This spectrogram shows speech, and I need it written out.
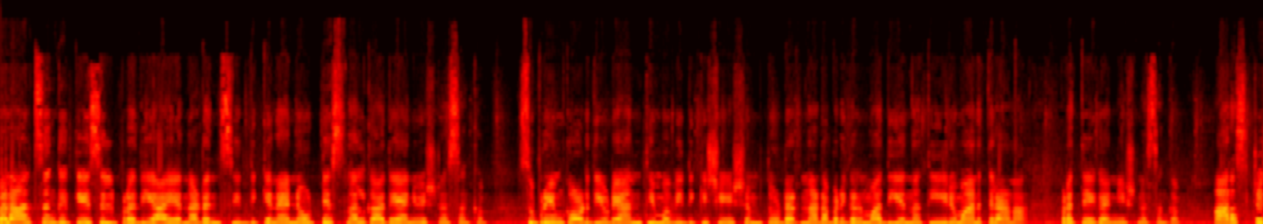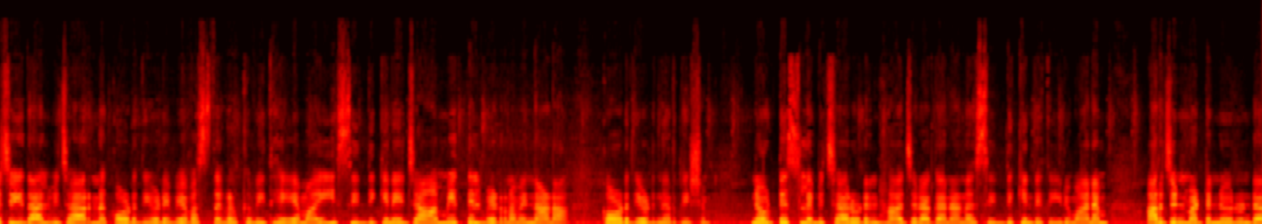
ബലാത്സംഗ കേസിൽ പ്രതിയായ നടൻ സിദ്ദിഖിന് നോട്ടീസ് നൽകാതെ അന്വേഷണ സംഘം. സുപ്രീം കോടതിയുടെ അന്തിമ വിധിക്ക് ശേഷം തുടർ നടപടികൾ മതിയെന്ന തീരുമാനത്തിലാണ് പ്രത്യേക അന്വേഷണ സംഘം. അറസ്റ്റ് ചെയ്താൽ വിചാരണ കോടതിയുടെ വ്യവസ്ഥകൾക്ക് വിധേയമായി സിദ്ദിഖിനെ ജാമ്യത്തിൽ വിടണമെന്നാണ് കോടതിയുടെ നിർദ്ദേശം. നോട്ടീസ് ലഭിച്ചാലുടൻ ഹാജരാകാനാണ് സിദ്ദിഖിന്റെ തീരുമാനം. അർജുൻ മട്ടന്നൂരുണ്ട്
